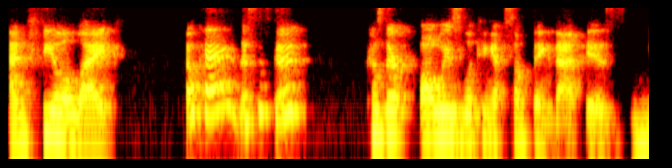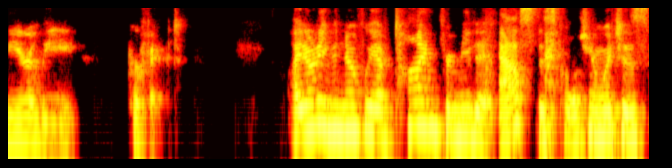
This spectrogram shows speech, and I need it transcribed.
and feel like, okay, this is good. Because they're always looking at something that is nearly perfect. I don't even know if we have time for me to ask this question, which is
